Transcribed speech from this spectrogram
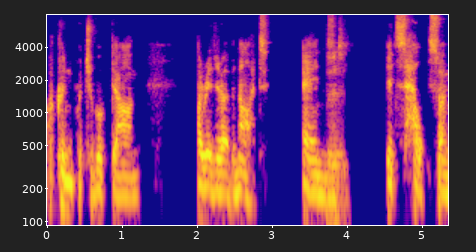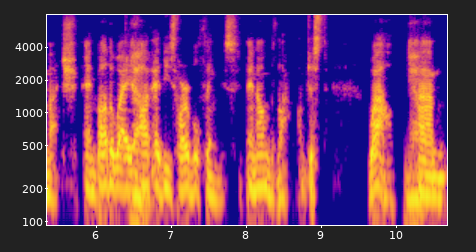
I couldn't put your book down. I read it overnight and Good. it's helped so much. And by the way, yeah. I've had these horrible things and I'm like, I'm just, wow. Yeah. Um,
